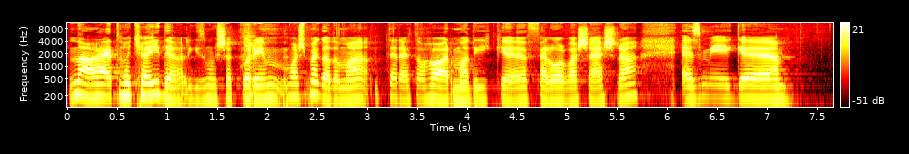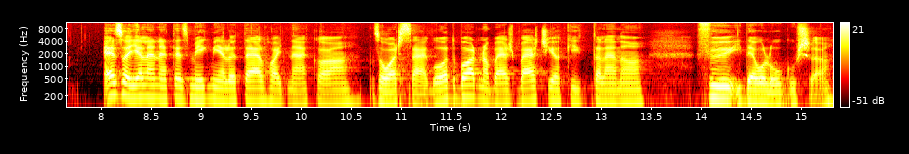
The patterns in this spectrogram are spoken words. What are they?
Na, hát, hogyha idealizmus, akkor én most megadom a teret a harmadik felolvasásra. Ez még ez a jelenet, ez még mielőtt elhagynák az országot. Barnabás bácsi, aki talán a fő ideológusa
